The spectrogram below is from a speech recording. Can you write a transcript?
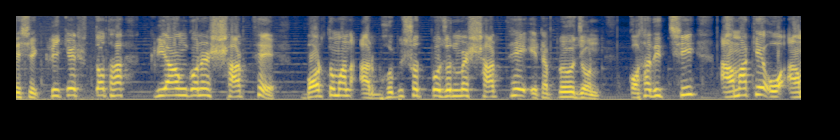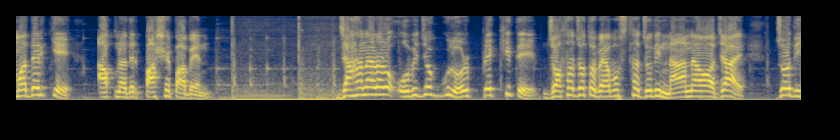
দেশে ক্রিকেট তথা ক্রীড়াঙ্গনের স্বার্থে, বর্তমান আর ভবিষ্যৎ প্রজন্মের স্বার্থে এটা প্রয়োজন। কথা দিচ্ছি, আমাকে ও আমাদেরকে আপনাদের পাশে পাবেন। জাহানারার অভিযোগগুলোর প্রেক্ষিতে যথাযথ ব্যবস্থা যদি না নেওয়া যায়, যদি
